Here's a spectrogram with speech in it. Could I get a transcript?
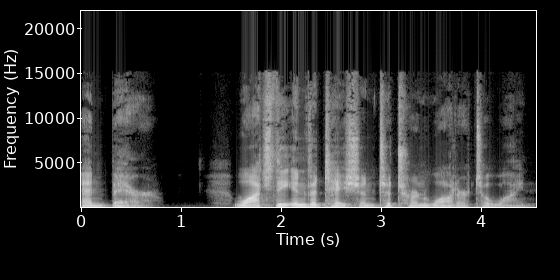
and bear. Watch the invitation to turn water to wine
